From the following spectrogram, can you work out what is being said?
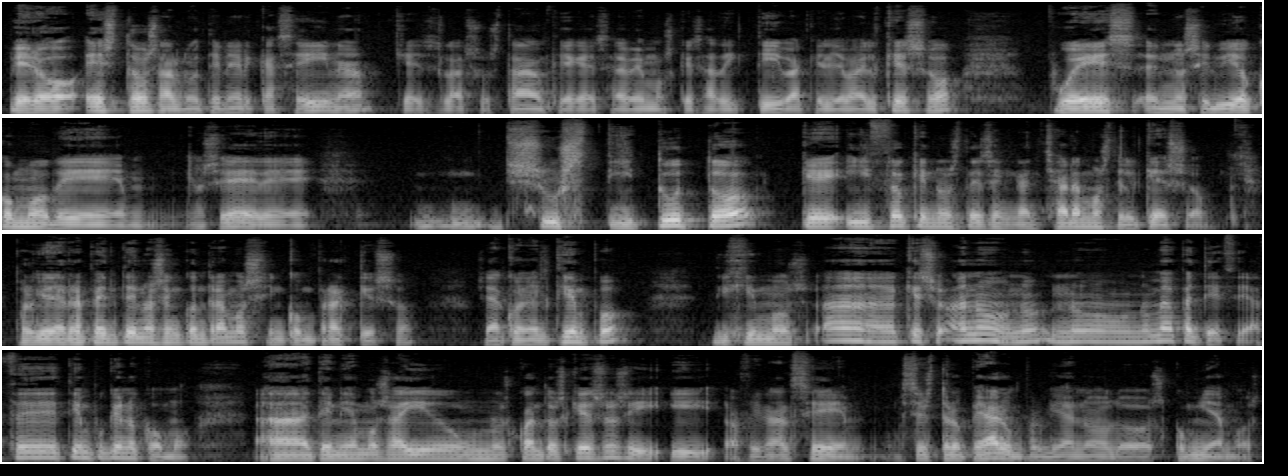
Pero estos, al no tener caseína, que es la sustancia que sabemos que es adictiva que lleva el queso, pues eh, nos sirvió como de, no sé, de sustituto que hizo que nos desengancháramos del queso. Porque de repente nos encontramos sin comprar queso. O sea, con el tiempo dijimos, ah, queso, ah, no, no, no, no me apetece, hace tiempo que no como. Ah, teníamos ahí unos cuantos quesos y, al final se, se, estropearon porque ya no los comíamos.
